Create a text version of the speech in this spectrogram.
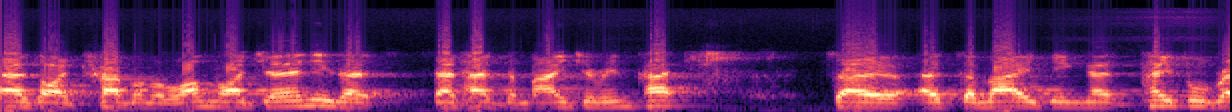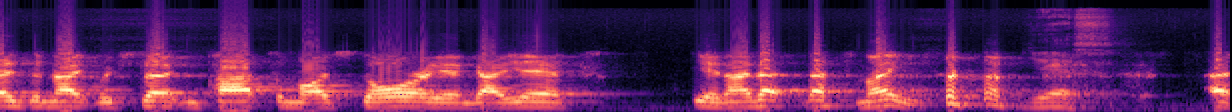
as I travelled along my journey that that had the major impact. So it's amazing that people resonate with certain parts of my story and go, yeah, you know that that's me. yes. Uh,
